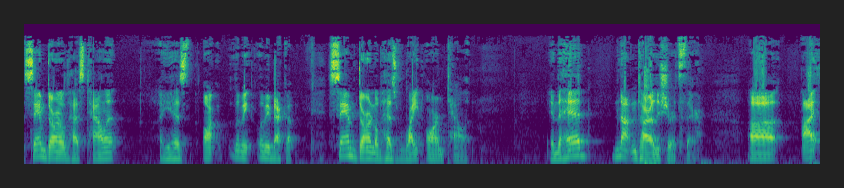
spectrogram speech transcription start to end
Sam Darnold has talent. He has. Uh, let me let me back up. Sam Darnold has right arm talent. In the head, not entirely sure it's there. Uh, I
